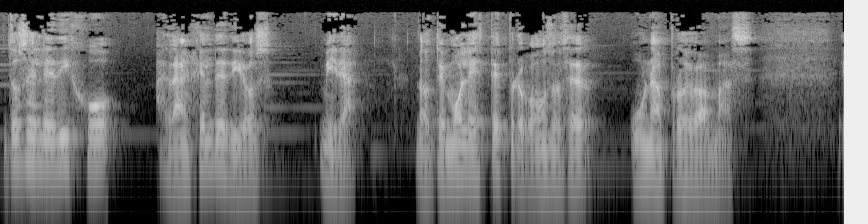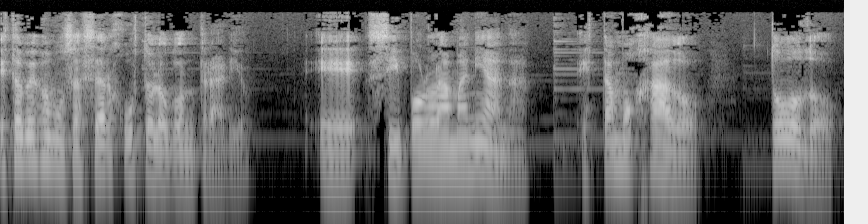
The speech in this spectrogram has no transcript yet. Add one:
Entonces le dijo al ángel de Dios, mira, no te molestes, pero vamos a hacer una prueba más. Esta vez vamos a hacer justo lo contrario. Eh, si por la mañana está mojado todo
